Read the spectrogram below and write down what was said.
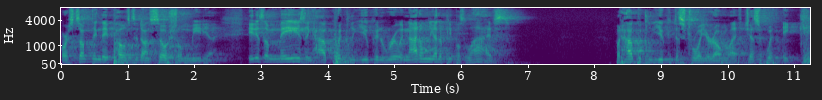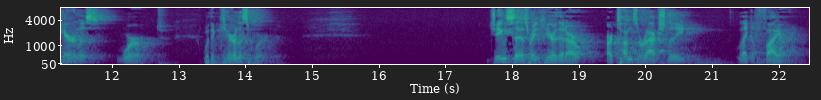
or something they posted on social media. It is amazing how quickly you can ruin not only other people's lives, but how quickly you can destroy your own life just with a careless word. With a careless word. James says right here that our, our tongues are actually like a fire.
